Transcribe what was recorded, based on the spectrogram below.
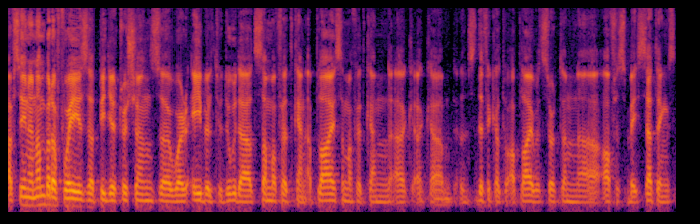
I've seen a number of ways that pediatricians uh, were able to do that. Some of it can apply, some of it can, uh, can uh, it's difficult to apply with certain uh, office-based settings.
